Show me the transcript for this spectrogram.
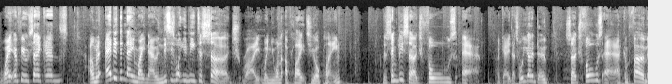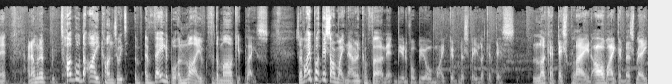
wait a few seconds. I'm going to edit the name right now, and this is what you need to search, right, when you want to apply it to your plane. Just simply search Fool's Air. Okay, that's all you got to do. Search Fool's Air, confirm it, and I'm going to toggle the icon so it's available and live for the marketplace. So if I put this on right now and confirm it, beautiful, beautiful, oh my goodness me, look at this. Look at this plane. Oh my goodness me.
